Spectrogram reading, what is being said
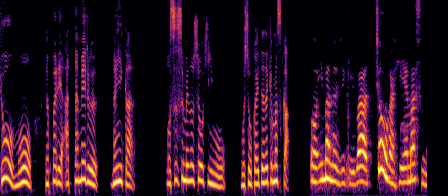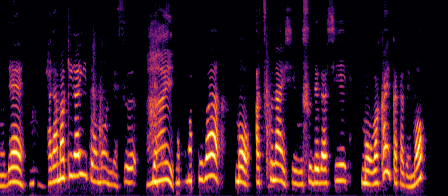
今日も、やっぱり温める何かおすすめの商品をご紹介いただけますか？もう今の時期は腸が冷えますので、うん、腹巻きがいいと思うんです。はい。腹巻きはもう熱くないし薄手だし、もう若い方でも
